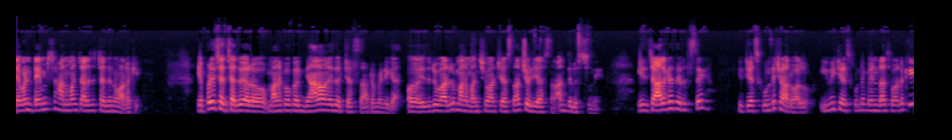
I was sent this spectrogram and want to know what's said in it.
లెవెన్ టైమ్స్ హనుమాన్ చాలీస చదివిన వాళ్ళకి. ఎప్పుడైతే చదివారో మనకు ఒక జ్ఞానం అనేది వచ్చేస్తుంది ఆటోమేటిక్గా. ఎదుటి వాళ్ళు మనం మంచి వాళ్ళు చేస్తున్నారు చెడు చేస్తున్నారు అని తెలుస్తుంది. ఇది చాలాగా తెలిస్తే ఇది చేసుకుంటే చాలు వాళ్ళు. ఇవి చేసుకుంటే మీనరాశి వాళ్ళకి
